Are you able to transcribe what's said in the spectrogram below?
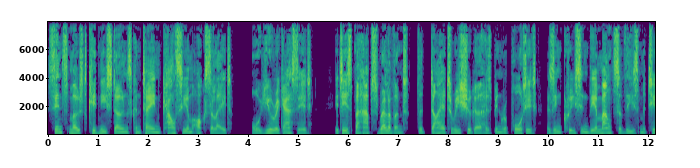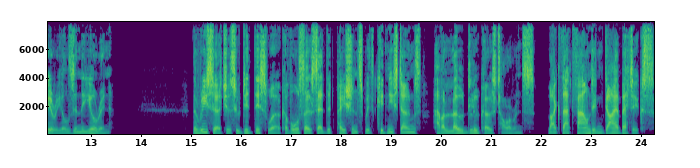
since most kidney stones contain calcium oxalate or uric acid, it is perhaps relevant that dietary sugar has been reported as increasing the amounts of these materials in the urine. The researchers who did this work have also said that patients with kidney stones have a low glucose tolerance, like that found in diabetics.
